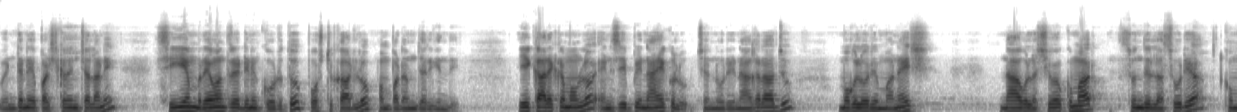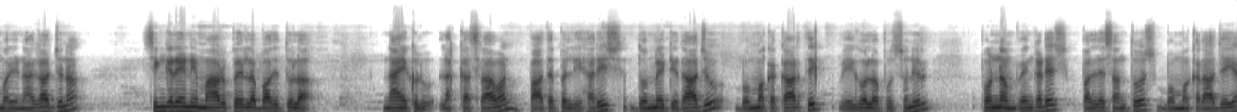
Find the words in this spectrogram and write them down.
వెంటనే పరిష్కరించాలని సీఎం రేవంత్ రెడ్డిని కోరుతూ పోస్ట్ కార్డులు పంపడం జరిగింది. ఈ కార్యక్రమంలో ఎన్సీపీ నాయకులు చెన్నూరి నాగరాజు మొగలూరి మనీష్ నాగుల శివకుమార్ సుందిల్ల సూర్య కుమ్మరి నాగార్జున సింగరేణి మారుపేర్ల బాధితుల నాయకులు లక్క శ్రావణ్ పాతపల్లి హరీష్ దొమ్మేటి రాజు బొమ్మక కార్తిక్ వేగోలపు సునీల్ పొన్నం వెంకటేష్ పల్లె సంతోష్ బొమ్మక రాజయ్య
